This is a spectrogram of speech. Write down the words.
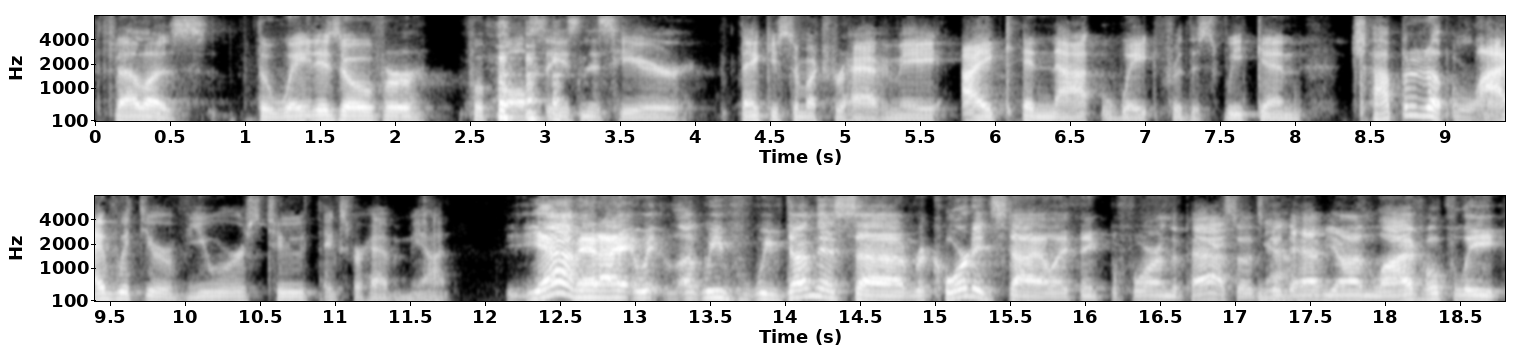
Fellas, the wait is over. Football season is here. Thank you so much for having me. I cannot wait for this weekend. Chopping it up live with your viewers too. Thanks for having me on. Yeah, man. I we, have uh, we've, we've done this uh, recorded style, I think, before in the past. So it's yeah. good to have you on live. Hopefully,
